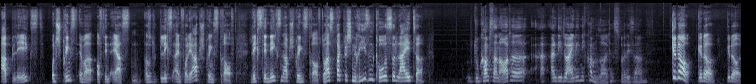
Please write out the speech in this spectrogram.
ablegst und springst immer auf den ersten. Also du legst einen vor dir ab, springst drauf, legst den nächsten ab, springst drauf. Du hast praktisch eine riesengroße Leiter. Du kommst an Orte, an die du eigentlich nicht kommen solltest, würde ich sagen. Genau, genau, genau.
